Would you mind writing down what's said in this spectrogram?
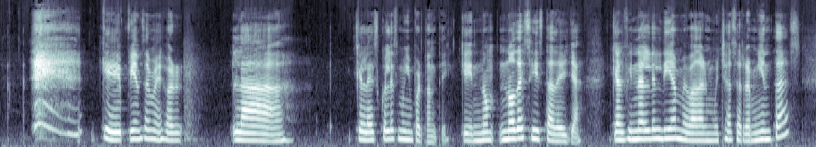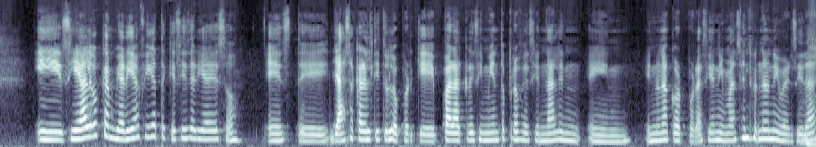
que piense mejor la que la escuela es muy importante, que no, no desista de ella, que al final del día me va a dar muchas herramientas y si algo cambiaría, fíjate que sí sería eso, este, ya sacar el título, porque para crecimiento profesional en, en, en una corporación y más en una universidad,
